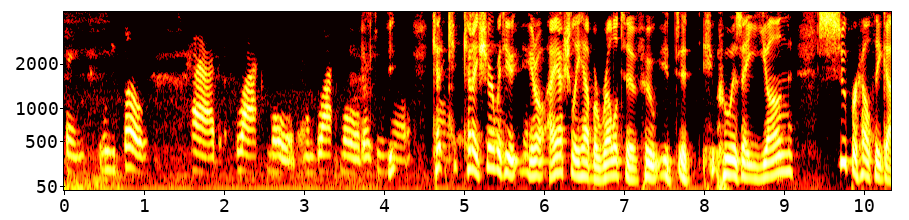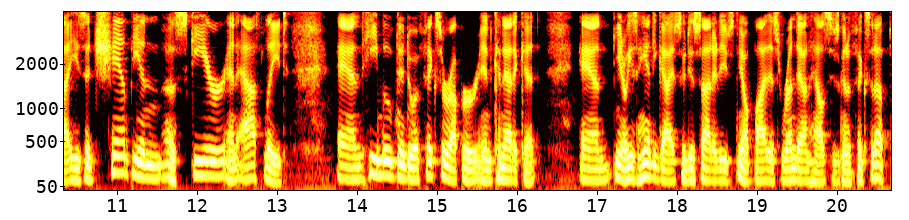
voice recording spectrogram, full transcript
things. We both had black mold, and black mold, as you know. Can, uh, can I share with you? You know, I actually have a relative who it, it, who is a young, super healthy guy. He's a champion a skier and athlete, and he moved into a fixer upper in Connecticut. And you know, he's a handy guy, so he decided he's you know buy this rundown house. He's going to fix it up.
